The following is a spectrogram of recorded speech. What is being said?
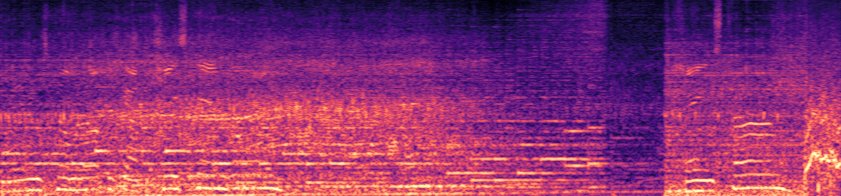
Ben's coming up. He's got the chase cam going. Shane's turn.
